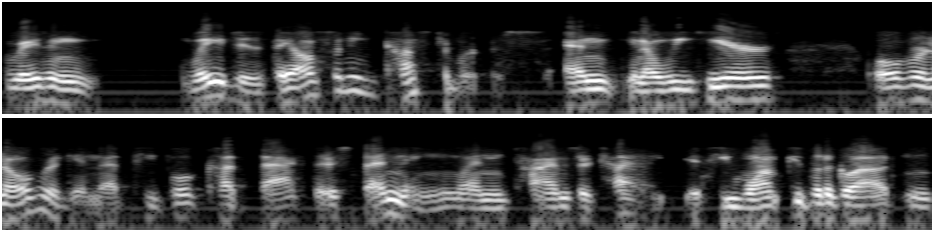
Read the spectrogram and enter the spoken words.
raising wages, they also need customers. And you know, we hear over and over again that people cut back their spending when times are tight. If you want people to go out and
